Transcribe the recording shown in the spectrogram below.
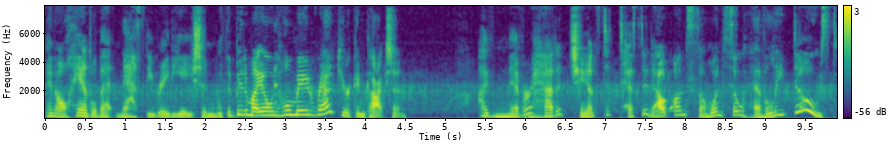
and I'll handle that nasty radiation with a bit of my own homemade rad cure concoction. I've never had a chance to test it out on someone so heavily dosed,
